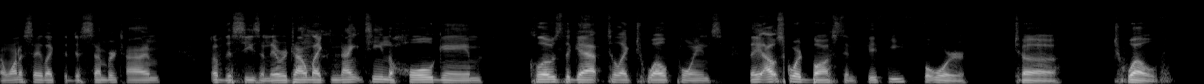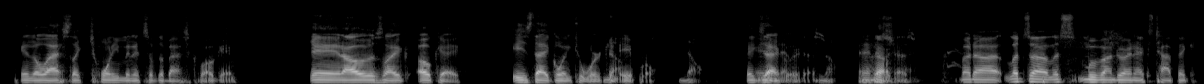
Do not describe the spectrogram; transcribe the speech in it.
I want to say like the December time of the season. They were down like 19 the whole game, closed the gap to like 12 points. They outscored Boston 54 to 12 in the last like 20 minutes of the basketball game. And I was like, okay, is that going to work No. in April? No. And it Exactly. does. No. And it No. never does. But uh, let's uh, let's move on to our next topic.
